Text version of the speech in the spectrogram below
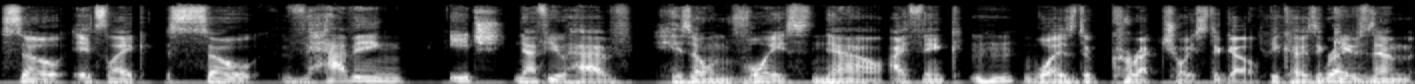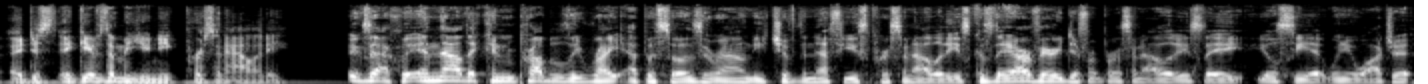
So it's like, so having each nephew have his own voice now, I think Mm-hmm. was the correct choice to go because it Right. gives them a just, it gives them a unique personality. Exactly. And now they can probably write episodes around each of the nephews' personalities because they are very different personalities. They you'll see it when you watch it.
